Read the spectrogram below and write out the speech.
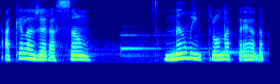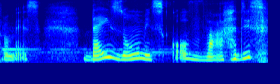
Aquela geração não entrou na terra da promessa dez homens covardes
